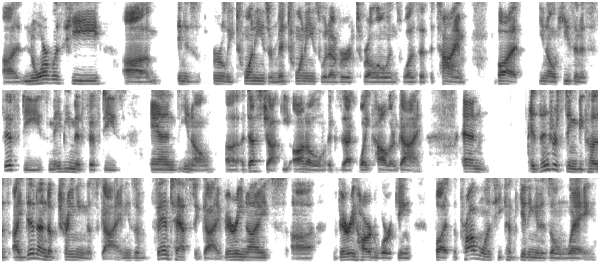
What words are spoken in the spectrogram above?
uh, nor was he um, in his early 20s or mid 20s, whatever Terrell Owens was at the time. But, you know, he's in his 50s, maybe mid 50s, and, you know, uh, a desk jockey, auto exec, white collar guy. And it's interesting because I did end up training this guy, and he's a fantastic guy, very nice, uh, very hardworking. But the problem was he kept getting in his own way,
